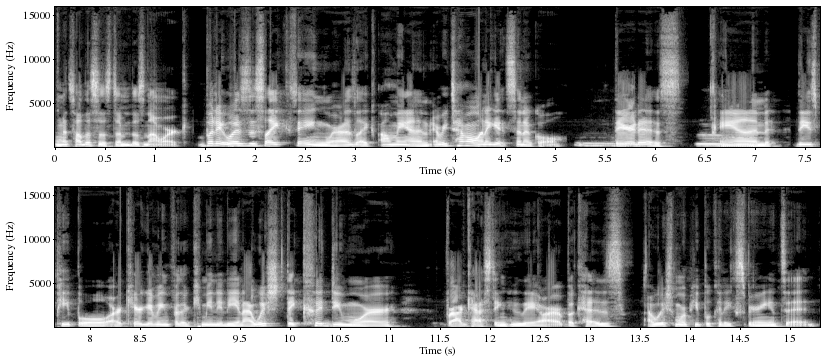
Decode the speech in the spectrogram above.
That's how the system does not work. But it was this like thing where I was like, oh man, every time I want to get cynical, there it is. Mm. And these people are caregiving for their community. And I wish they could do more broadcasting who they are because I wish more people could experience it.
